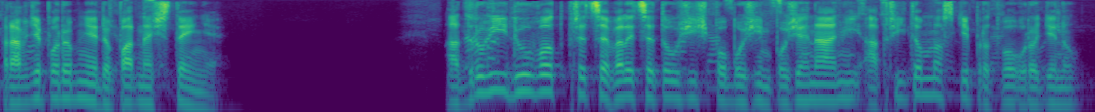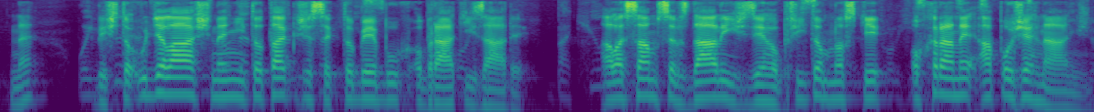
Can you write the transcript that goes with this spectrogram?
Pravděpodobně dopadneš stejně. A druhý důvod, přece velice toužíš po božím požehnání a přítomnosti pro tvou rodinu, ne? Když to uděláš, není to tak, že se k tobě Bůh obrátí zády. Ale sám se vzdálíš z jeho přítomnosti, ochrany a požehnání.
